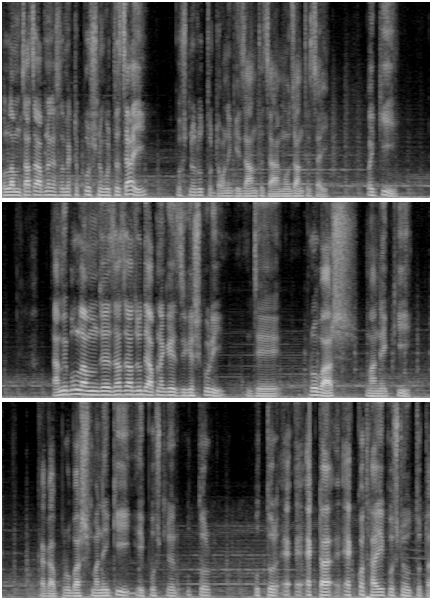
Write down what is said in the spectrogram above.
বললাম, চাচা, আপনার কাছে আমি একটা প্রশ্ন করতে চাই। প্রশ্নের উত্তরটা অনেকেই জানতে চায়, আমিও জানতে চাই। কই কি? আমি বললাম যে, চাচা, যদি আপনাকে জিজ্ঞেস করি যে, প্রবাস মানে কি? কাকা, প্রবাস মানে কি? এই প্রশ্নের উত্তর উত্তর একটা, এক কথায় এই প্রশ্নের উত্তরটা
